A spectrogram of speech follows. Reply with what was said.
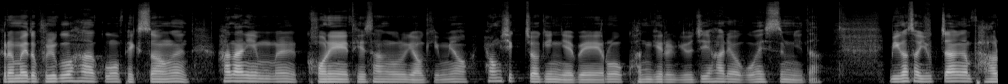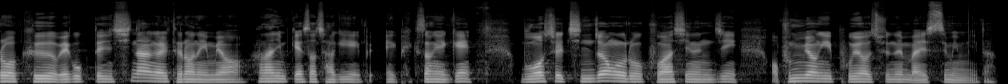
그럼에도 불구하고 백성은 하나님을 거래의 대상으로 여기며 형식적인 예배로 관계를 유지하려고 했습니다. 미가서 6장은 바로 그 왜곡된 신앙을 드러내며 하나님께서 자기 백성에게 무엇을 진정으로 구하시는지 어, 분명히 보여주는 말씀입니다.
